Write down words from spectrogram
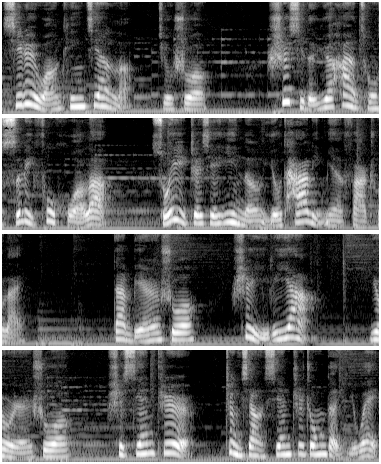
希律王听见了，就说：“施洗的约翰从死里复活了，所以这些异能由他里面发出来。”但别人说是以利亚，又有人说是先知，正像先知中的一位。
